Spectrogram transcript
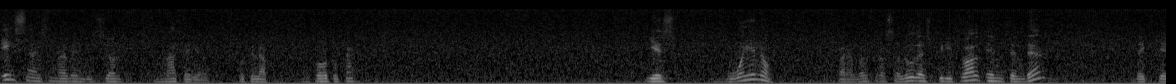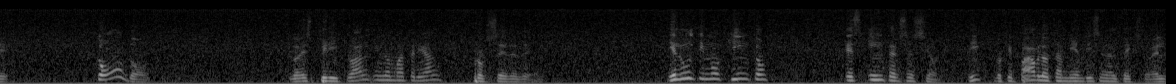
esa es una bendición material, porque la, puedo tocar. Y es bueno para nuestra salud espiritual entender de que todo lo espiritual y lo material procede de Él. Y el último, quinto, es intercesión. ¿sí? Lo que Pablo también dice en el texto, el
